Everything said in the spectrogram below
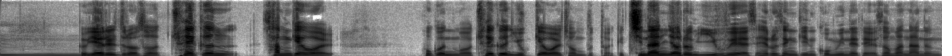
음. 그 예를 들어서 최근 3개월 혹은 뭐 최근 6개월 전부터 이렇게 지난 여름 이후에 새로 생긴 고민에 대해서만 나는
